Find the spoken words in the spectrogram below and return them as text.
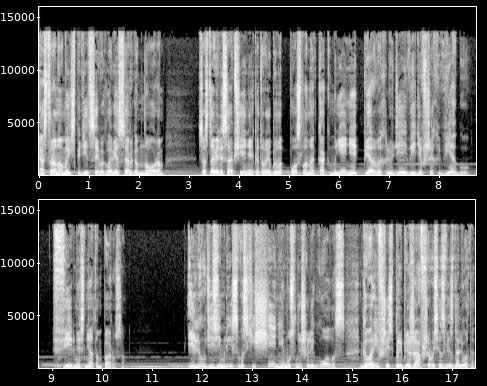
Астрономы экспедиции во главе с Эргом Ноором – составили сообщение, которое было послано как мнение первых людей, видевших Вегу в фильме, снятом парусом. И люди Земли с восхищением услышали голос, говоривший с приближавшегося звездолета.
